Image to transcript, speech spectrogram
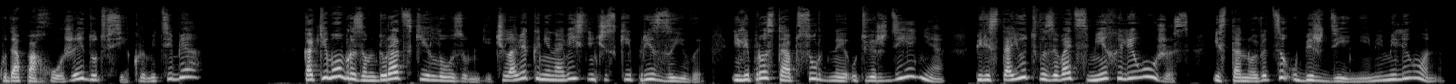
куда, похоже, идут все, кроме тебя. Каким образом дурацкие лозунги, человеконенавистнические призывы или просто абсурдные утверждения перестают вызывать смех или ужас и становятся убеждениями миллионов?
